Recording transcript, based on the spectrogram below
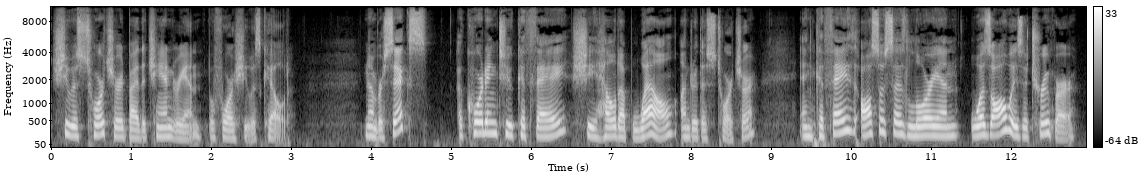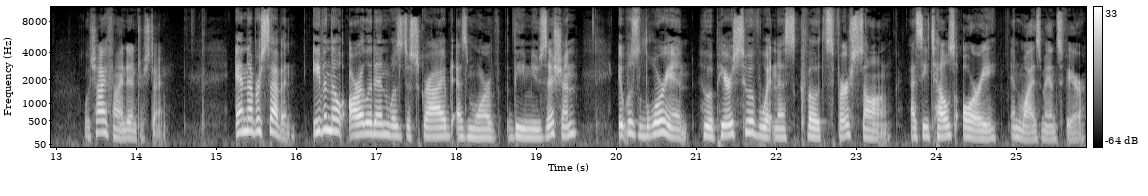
she was tortured by the Chandrian before she was killed. Number six, according to Cthaeh, she held up well under this torture. And Cthaeh also says Laurian was always a trooper, which I find interesting. And number seven, even though Arliden was described as more of the musician, it was Laurian who appears to have witnessed Kvothe's first song as he tells Ori in Wise Man's Fear.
